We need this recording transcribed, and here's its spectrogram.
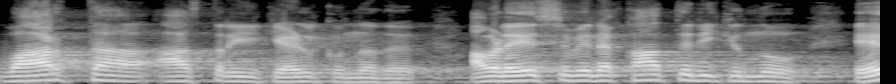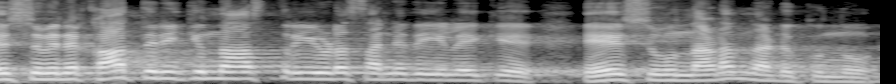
വാർത്ത ആ സ്ത്രീ കേൾക്കുന്നത്. അവൾ യേശുവിനെ കാത്തിരിക്കുന്നു. യേശുവിനെ കാത്തിരിക്കുന്ന ആ സ്ത്രീയുടെ സന്നിധിയിലേക്ക് യേശു നടന്നെടുക്കുന്നു.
